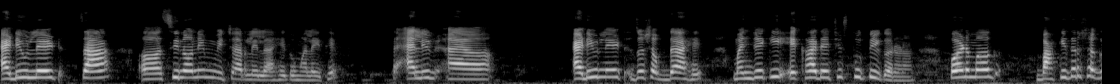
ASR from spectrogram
ॲड्युलेटचा सिनॉनिम विचारलेला आहे तुम्हाला इथे. तर ॲल्यु ॲड्युलेट जो शब्द आहे म्हणजे की एखाद्याची स्तुती करणं. पण मग बाकी जर शग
